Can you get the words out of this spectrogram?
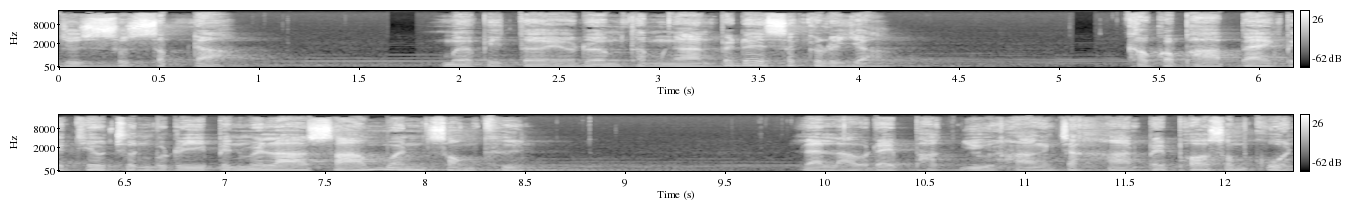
หยุดสุดสัปดาห์ เมื่อพี่เตยเริ่มทำงานไปได้สักระยะ เขาก็พาแป้งไปเที่ยวชนบุรีเป็นเวลาสามวันสองคืน และเราได้พักอยู่ห่างจากหาดไปพอสมควร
